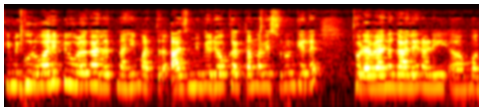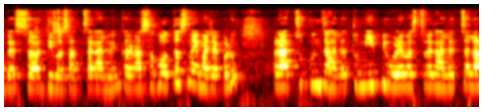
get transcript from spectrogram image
की मी गुरुवारी पिवळं घालत नाही. मात्र आज मी व्हिडिओ करताना विसरून गेले. थोड्या वेळानं घालेन आणि मगच दिवस आजचा घालवेन. कारण असं होतच नाही माझ्याकडून. पण आज चुकून झालं. तुम्ही पिवळे वस्त्र घालत चला.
